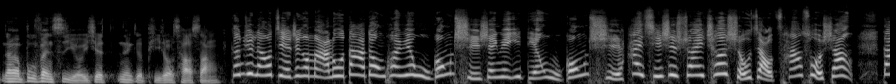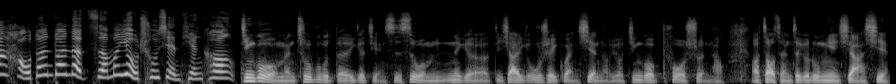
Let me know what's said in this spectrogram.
那个部分是有一些那个皮肉擦伤。了解，这个马路大洞宽约五公尺，深约一点五公尺，害骑士摔车，手脚擦挫伤。但好端端的，怎么有出现天坑？经过我们初步的一个检视，是我们那个底下一个污水管线哦，有经过破损哈，啊，造成这个路面下陷。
